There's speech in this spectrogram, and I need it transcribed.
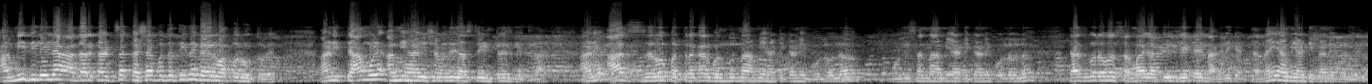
आम्ही दिलेल्या आधार कार्डचा कशा पद्धतीने गैरवापर होतोय आणि त्यामुळे आम्ही ह्या विषयामध्ये जास्त इंटरेस्ट घेतला. आणि आज सर्व पत्रकार बंधूंना आम्ही या ठिकाणी बोलवलं पोलिसांना आम्ही या ठिकाणी बोलवलं. त्याचबरोबर समाजातील जे काही नागरिक आहेत त्यांनाही आम्ही या ठिकाणी बोलवलं.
